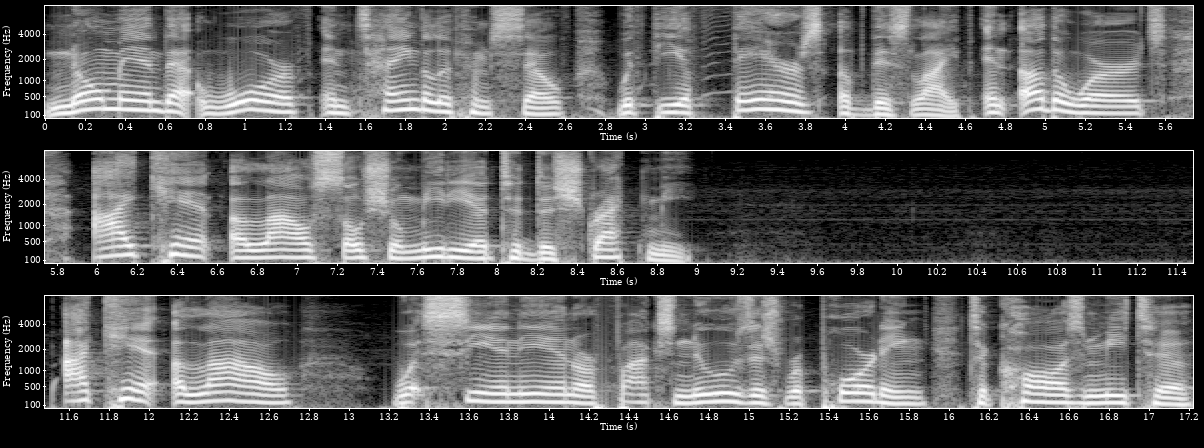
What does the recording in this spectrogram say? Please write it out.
No man that warreth entangleth himself with the affairs of this life. In other words, I can't allow social media to distract me. I can't allow what CNN or Fox News is reporting to cause me to,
